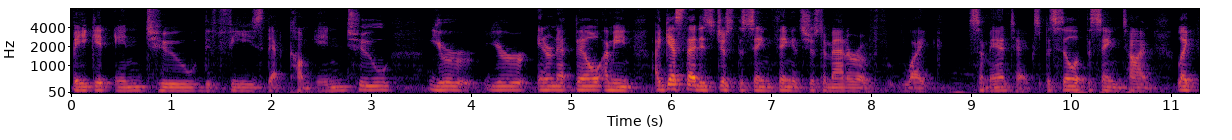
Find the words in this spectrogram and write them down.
bake it into the fees that come into your your internet bill. I mean, I guess that is just the same thing. It's just a matter of like semantics, but still at the same time, like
